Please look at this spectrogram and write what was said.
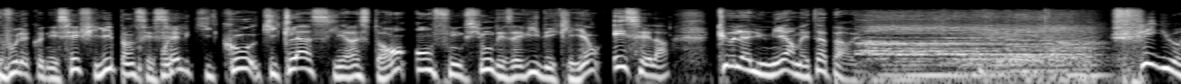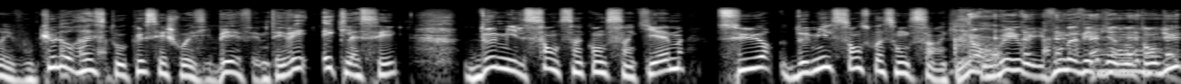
Vous la connaissez Philippe, hein, c'est celle qui, qui classe les restaurants en fonction des avis des clients et c'est là que la lumière m'est apparue. Figurez-vous que le resto que s'est choisi BFM TV est classé 2155e sur 2165. Non, oui, oui, vous m'avez bien entendu.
